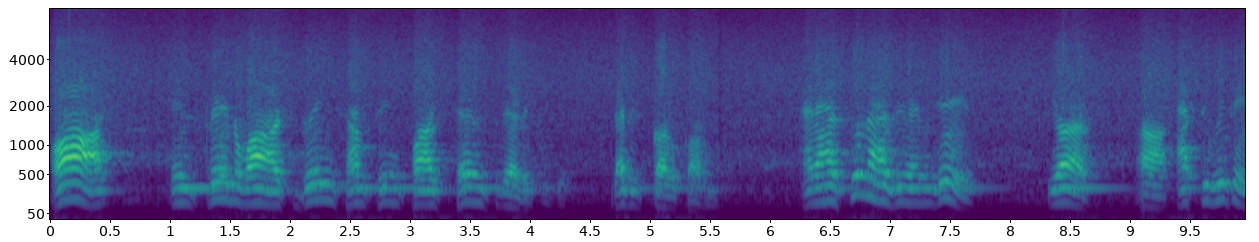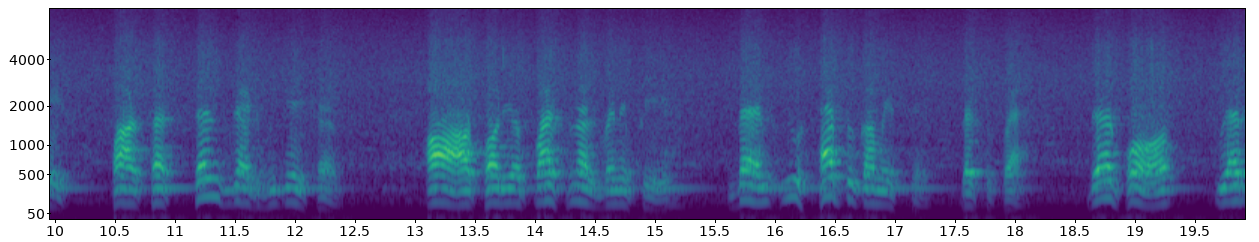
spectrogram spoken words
Or, in plain words, doing something for sense gratification. That is called karma. And as soon as you engage your uh, activities for such sense gratification or for your personal benefit, then you have to commit sin. That's the fact. Therefore, we are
